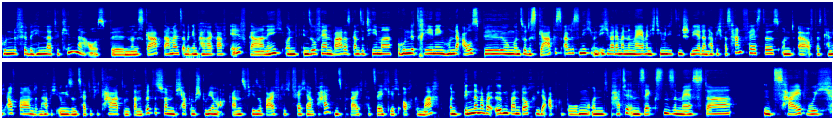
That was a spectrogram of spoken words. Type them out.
Hunde für behinderte Kinder ausbilden. Und es gab damals aber den Paragraph 11 gar nicht. Und insofern war das ganze Thema Hundetraining, Hundeausbildung und so, das gab es alles nicht. Und ich war der Meinung, naja, wenn ich Tiermedizin studiere, dann habe ich was Handfestes und äh, auf das kann ich aufbauen. Dann habe ich irgendwie so ein Zertifikat und dann wird es schon. Und ich habe im Studium auch ganz viel so Wahlpflichtfächer im Verhaltensbereich tatsächlich auch gemacht und bin dann aber irgendwann doch wieder abgebogen und hatte im sechsten Semester eine Zeit, wo ich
